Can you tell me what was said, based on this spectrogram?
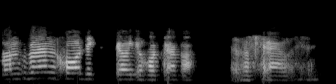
Фронтмен ходить, все, його треба застрелити.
